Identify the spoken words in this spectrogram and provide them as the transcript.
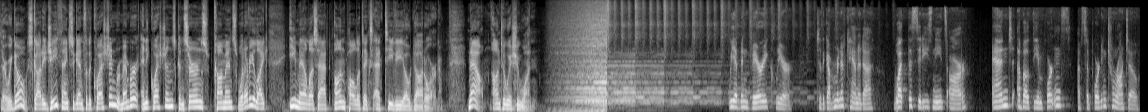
There we go. Scotty G, thanks again for the question. Remember, any questions, concerns, comments, whatever you like, email us at onpolitics at tvo.org. Now, on to issue one. We have been very clear to the Government of Canada what the city's needs are and about the importance of supporting Toronto,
